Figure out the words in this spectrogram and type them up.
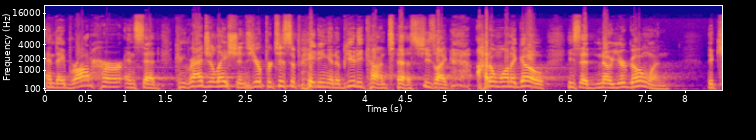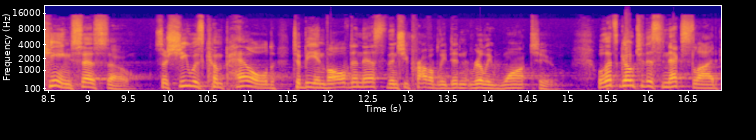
and they brought her and said, Congratulations, you're participating in a beauty contest. She's like, I don't want to go. He said, No, you're going. The king says so. So she was compelled to be involved in this, then she probably didn't really want to. Well, let's go to this next slide.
